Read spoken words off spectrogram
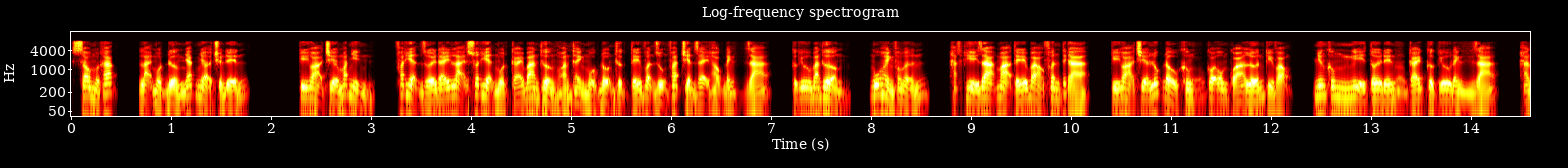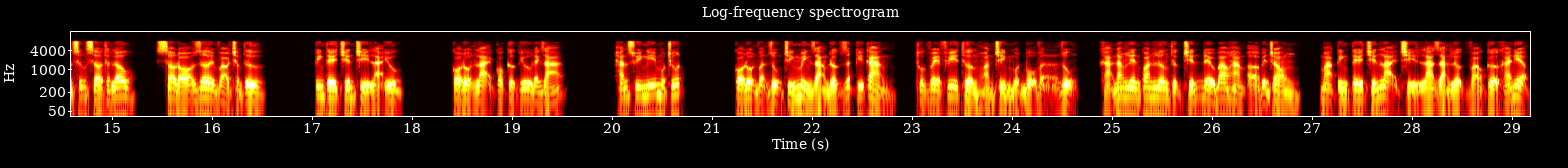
sau một khắc, lại một đường nhắc nhở chuyển đến. Kỳ họa chia mắt nhìn phát hiện dưới đáy lại xuất hiện một cái ban thưởng hoàn thành một độn thực tế vận dụng phát triển dạy học đánh giá, cực ưu ban thưởng, ngũ hành phong ấn, hạt hy dạ mạ tế bào phân tích a kỳ họa chia lúc đầu không có ôm quá lớn kỳ vọng, nhưng không nghĩ tới đến cái cực ưu đánh giá, hắn sững sờ thật lâu, sau đó rơi vào trầm tư. Kinh tế chiến chỉ là ưu, cỏ độn lại có cực ưu đánh giá. Hắn suy nghĩ một chút, cỏ độn vận dụng chính mình giảng được rất kỹ càng, thuộc về phi thường hoàn chỉnh một bộ vận dụng, khả năng liên quan lương thực chiến đều bao hàm ở bên trong, mà kinh tế chiến lại chỉ là giản lược vào cửa khái niệm,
